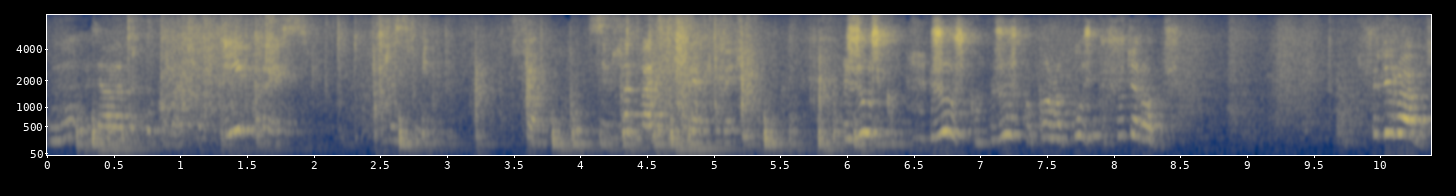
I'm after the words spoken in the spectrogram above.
Тому взяла таку коротше. І рис. Жасмін. Все, 720 гривень вийшло. Жушка, жушка, жушка, карапушка, що ти робиш? Що ти робиш?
